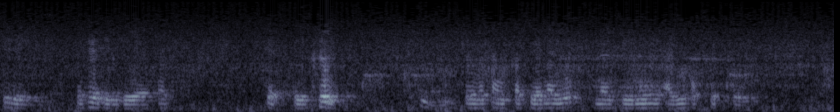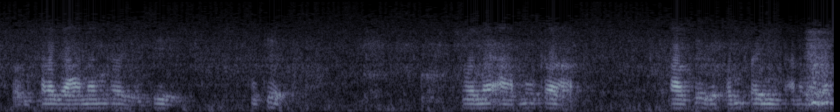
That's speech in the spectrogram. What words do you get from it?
ที่ประเทศอินเดียสัก เจ็ดปีครึ่งจนกระทั่งเกษียณอายุในปีนี้อายุหกสิบปีส่วนภรรยานั้นก็อยู่ที่ภูเก็ตส่วนนายอาบนี่ก็ทางที่ผมเป็นอนามัย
